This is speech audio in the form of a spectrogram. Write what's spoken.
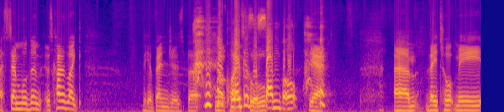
assembled them. It was kind of like the Avengers, but not quite bloggers cool. assemble. Yeah, Um, they taught me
